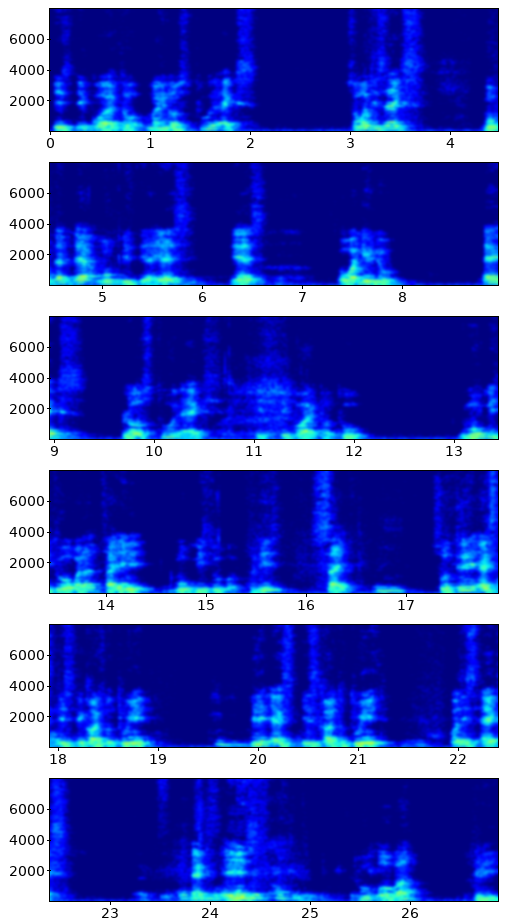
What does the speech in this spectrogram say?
Is equal to minus 2x. So what is x? Move that there, move this there, yes? Yes? So what do you do? x plus 2x is equal to 2. You move these two over that side, innit? Move these two to this side. So 3x is equal to 2 in it. 3x is equal to 2 in it. What is x? X is 2 over 3.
